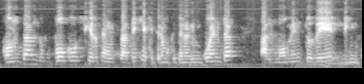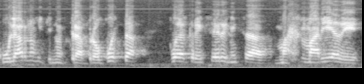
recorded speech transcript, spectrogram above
contando un poco ciertas estrategias que tenemos que tener en cuenta al momento de vincularnos y que nuestra propuesta pueda crecer en esa marea de,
